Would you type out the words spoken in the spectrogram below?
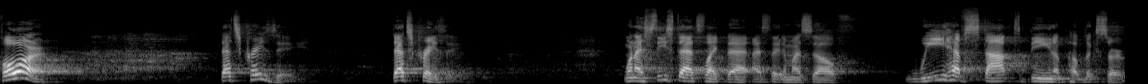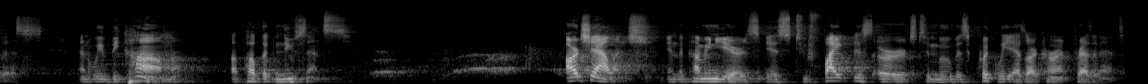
four. That's crazy. That's crazy. When I see stats like that, I say to myself, we have stopped being a public service and we've become a public nuisance. Our challenge in the coming years is to fight this urge to move as quickly as our current president,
